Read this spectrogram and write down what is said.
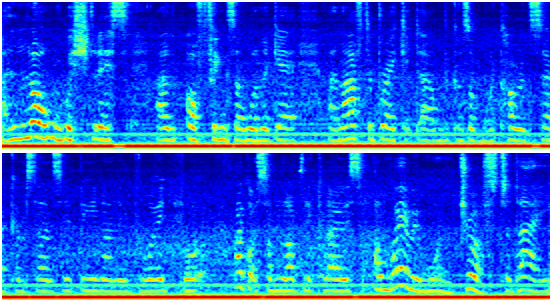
a long wish list of things I want to get and I have to break it down because of my current circumstances being unemployed. But I got some lovely clothes. I'm wearing one just today,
